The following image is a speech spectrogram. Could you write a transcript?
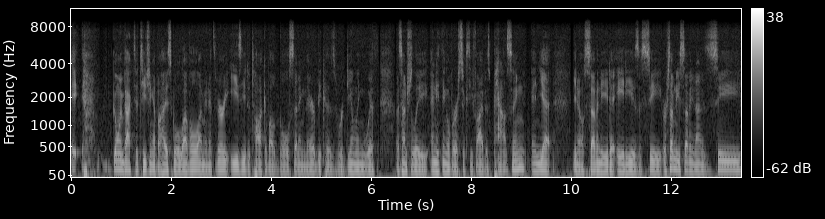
it, going back to teaching at the high school level, I mean, it's very easy to talk about goal setting there because we're dealing with essentially anything over a 65 is passing, and yet, you know, 70 to 80 is a C, or 70 to 79 is a C,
